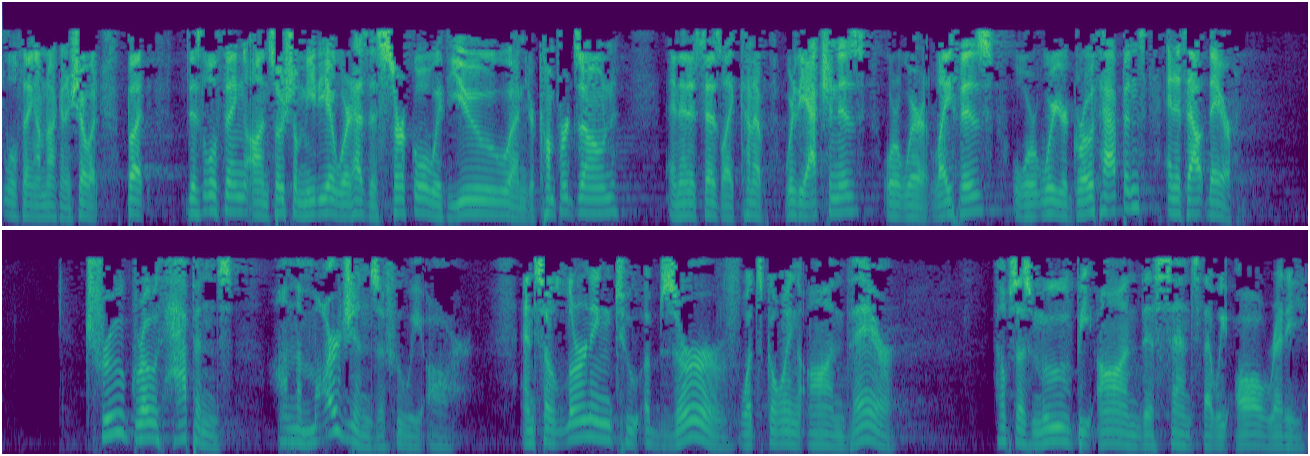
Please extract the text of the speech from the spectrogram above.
little thing, I'm not going to show it, but this little thing on social media where it has this circle with you and your comfort zone, and then it says like kind of where the action is, or where life is, or where your growth happens, and it's out there. True growth happens on the margins of who we are. And so learning to observe what's going on there helps us move beyond this sense that we already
